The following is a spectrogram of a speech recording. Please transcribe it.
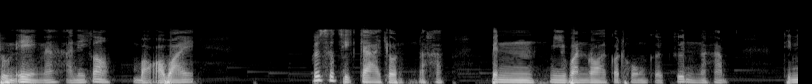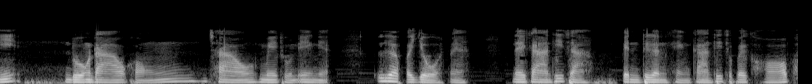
ถุนเองนะ อันนี้ก็ บอกเอาไว้ พฤศจิกายนนะครับ เป็นมีวันรอยกระทงเกิดขึ้นนะครับ ทีนี้ดวงดาวของชาวเมถุนเองเนี่ย เอื้อประโยชน์นะในการที่จะเป็นเดือนแห่งการที่จะไปขอพ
